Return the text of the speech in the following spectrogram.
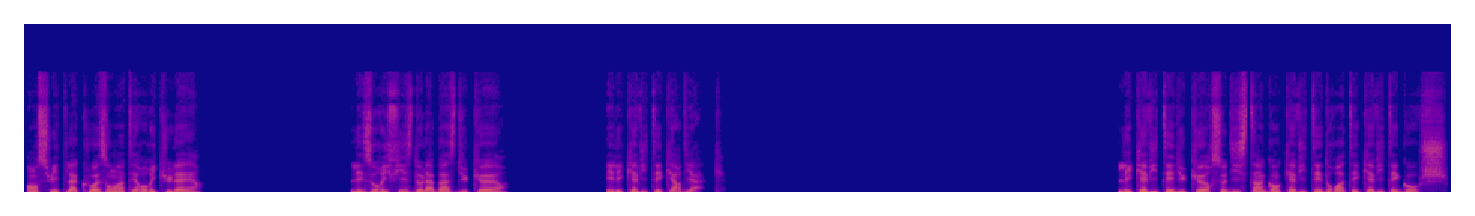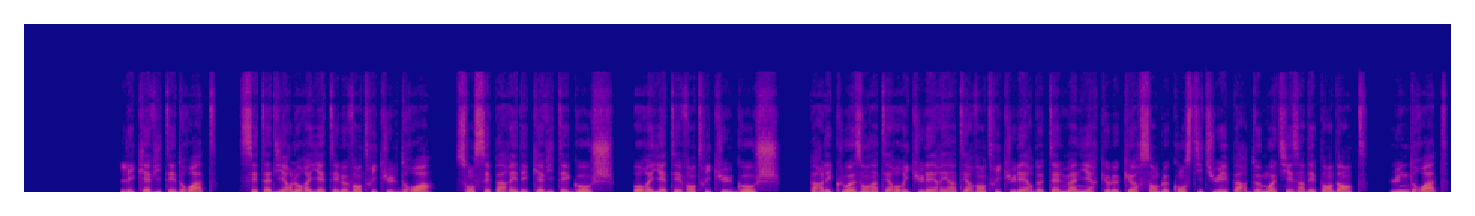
ensuite la cloison interauriculaire, les orifices de la base du cœur et les cavités cardiaques. Les cavités du cœur se distinguent en cavité droite et cavité gauche. Les cavités droites, c'est-à-dire l'oreillette et le ventricule droit, sont séparées des cavités gauches, oreillette et ventricule gauche, par les cloisons interauriculaires et interventriculaires de telle manière que le cœur semble constitué par deux moitiés indépendantes, l'une droite,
